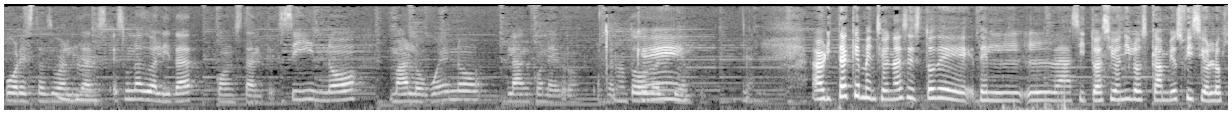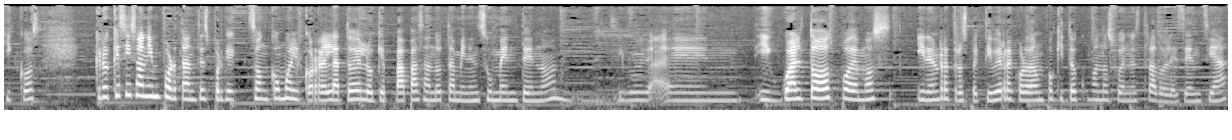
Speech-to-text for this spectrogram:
por estas dualidades. Es una dualidad constante, sí, no, malo, bueno, blanco, negro, o sea, todo el tiempo. Ahorita que mencionas esto de, de, la situación y los cambios fisiológicos, creo que sí son importantes porque son como el correlato de lo que va pasando también en su mente, ¿no? Igual todos podemos ir en retrospectiva y recordar un poquito cómo nos fue nuestra adolescencia,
